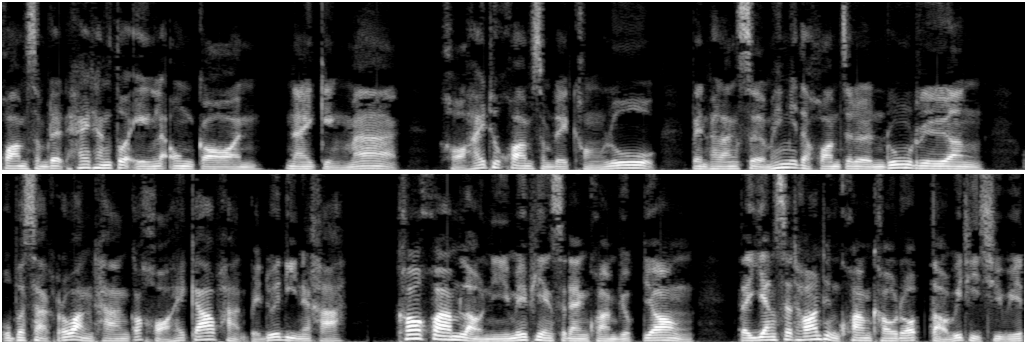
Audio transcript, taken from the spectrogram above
ความสำเร็จให้ทั้งตัวเองและองค์กร นายเก่งมาก ขอให้ทุกความสำเร็จของลูก เป็นพลังเสริมให้มีแต่ความเจริญรุ่งเรือง อุปสรรคระหว่างทางก็ขอให้ก้าวผ่านไปด้วยดีนะคะ ข้อความเหล่านี้ไม่เพียงแสดงความยกย่อง แต่ยังสะท้อนถึงความเคารพต่อวิถีชีวิต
